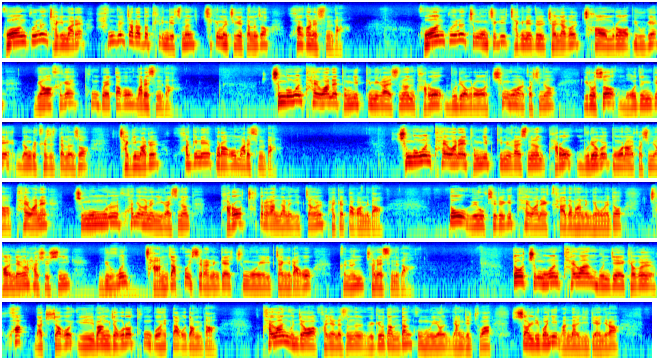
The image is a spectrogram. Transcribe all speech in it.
고원구는 자기 말에 한 글자라도 틀린 게 있으면 책임을 지겠다면서 화관했습니다. 고원구는 중공 측이 자기네들 전략을 처음으로 미국에 명확하게 통보했다고 말했습니다. 중공은 타이완의 독립 기미가 있으면 바로 무력으로 침공할 것이며 이로써 모든 게 명백해졌다면서 자기 말을 확인해 보라고 말했습니다. 중공은 타이완의 독립 기미가 있으면 바로 무력을 동원할 것이며 타이완에 중공군을 환영하는 이가 있으면 바로 쳐들어간다는 입장을 밝혔다고 합니다. 또 외국 세력이 타이완에 가담하는 경우에도 전쟁을 할 수 있으니 미국은 잠잡고 있으라는 게 중공의 입장이라고 그는 전했습니다. 또 중공은 타이완 문제의 격을 확 낮추자고 일방적으로 통보했다고도 합니다. 타이완 문제와 관련해서는 외교 담당 국무위원 양재추와 설리번이 만날 일이 아니라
